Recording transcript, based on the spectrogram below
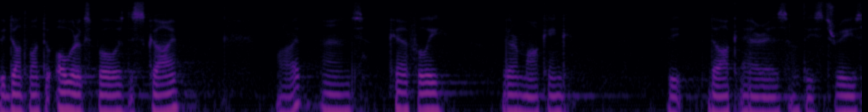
We don't want to overexpose the sky. Alright, and carefully we are marking the dark areas of these trees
